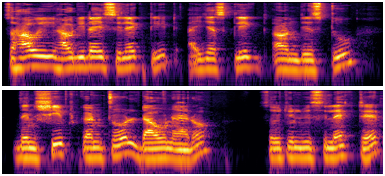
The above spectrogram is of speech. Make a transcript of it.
So how we how did i select it? I just clicked on these two then shift control down arrow. So it will be selected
